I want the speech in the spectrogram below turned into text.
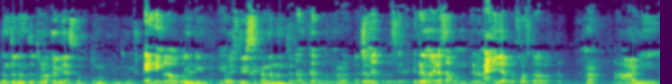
नंतर नंतर थोडा कमी जास्त होतो म्हटलं तुम्ही. एंडिंगला होतो. एंडिंगला बावीस तेवीस सेकंदानंतर नंतर. नंतर अच्छा. कमी जास्त होतं. तिकडे म्हणजे कसं आपण तिकडे मॅन्युअली आपलं फोर्स करावं लागतं. हा. आणि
